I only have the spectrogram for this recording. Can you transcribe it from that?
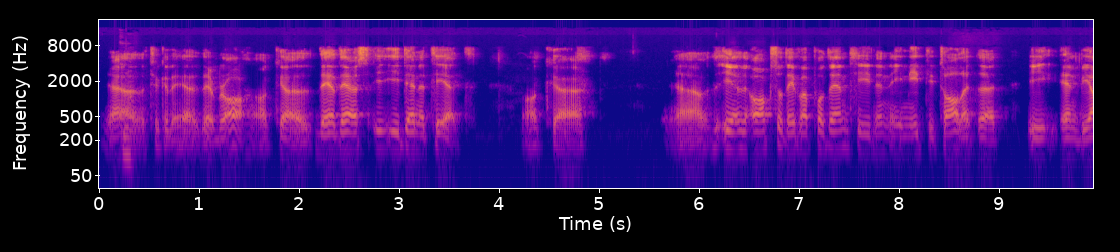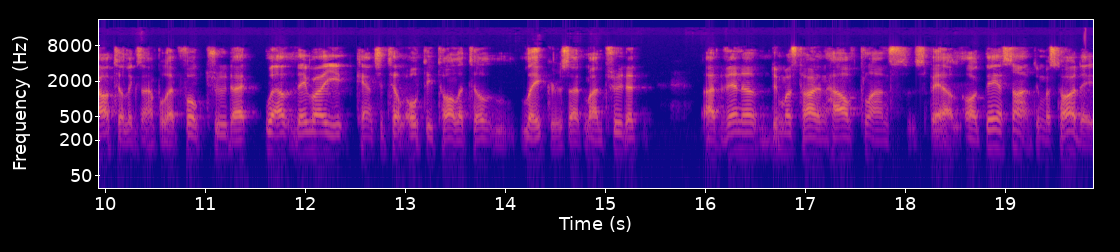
Jag mm. tycker det är, det är bra. Och, uh, det är deras identitet. Och uh, också det var på den tiden i 90-talet uh, i NBA till exempel att folk trodde att, well, det var kanske till 80-talet till Lakers att man trodde att att vinna, du måste ha en halvplansspel och det är sant, du måste ha det.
